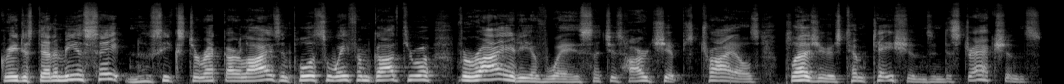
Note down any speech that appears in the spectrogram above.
greatest enemy is Satan, who seeks to wreck our lives and pull us away from God through a variety of ways, such as hardships, trials, pleasures, temptations, and distractions.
